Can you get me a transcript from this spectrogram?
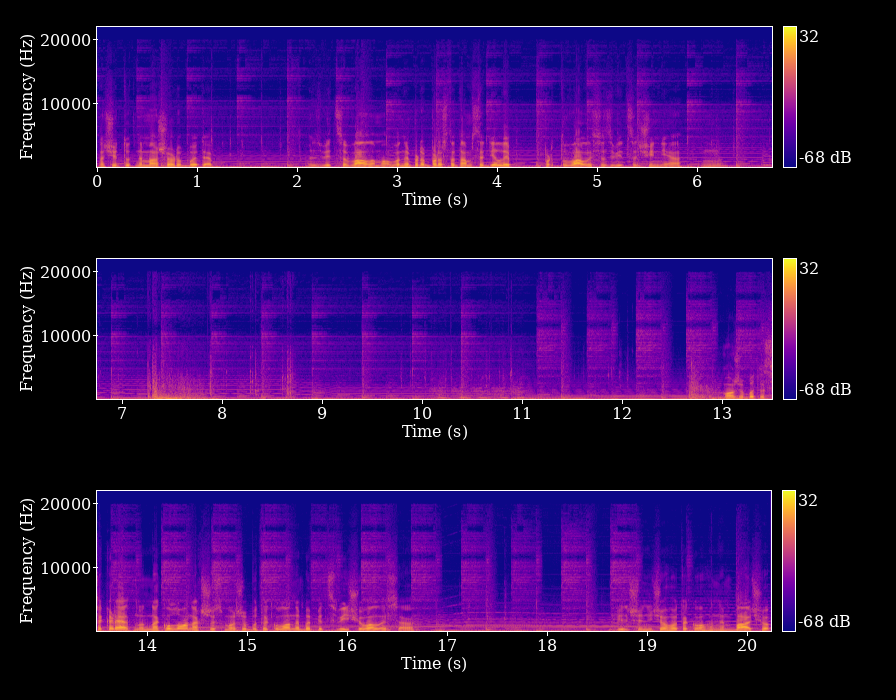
Значить тут нема що робити. Звідси валимо. Вони просто там сиділи і портувалися звідси, чи ні? М? Може бути секрет, ну на колонах щось може бути, колони би підсвічувалися. Більше нічого такого не бачу.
